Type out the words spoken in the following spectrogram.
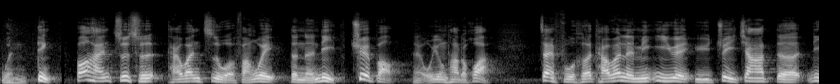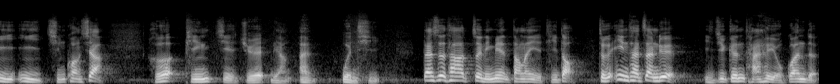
稳定，包含支持台湾自我防卫的能力，确保哎，我用他的话，在符合台湾人民意愿与最佳的利益情况下，和平解决两岸问题。但是他这里面当然也提到，这个印太战略以及跟台海有关的，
